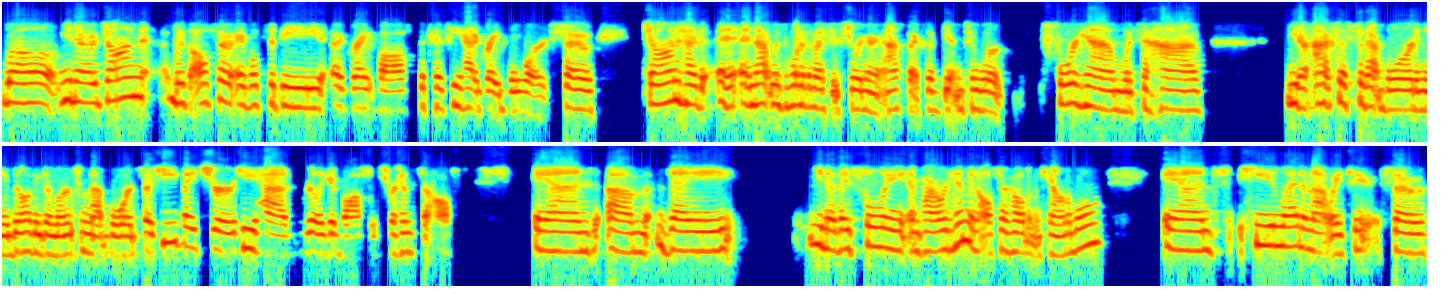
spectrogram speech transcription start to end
Well, you know, John was also able to be a great boss because he had a great board. So John had, and that was one of the most extraordinary aspects of getting to work for him was to have, you know, access to that board and the ability to learn from that board. So he made sure he had really good bosses for himself. And um, they, you know, they fully empowered him and also held him accountable. And he led in that way too. So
